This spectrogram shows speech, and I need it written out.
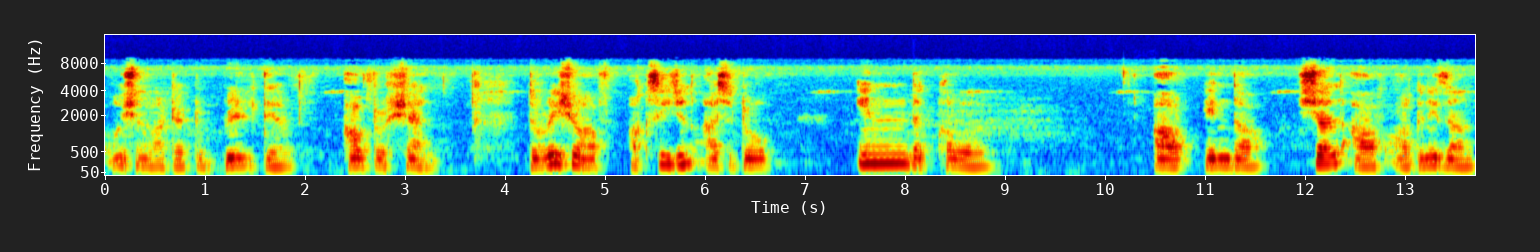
ocean water to build their outer shell. The ratio of oxygen isotope in the cover or in the shell of organism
